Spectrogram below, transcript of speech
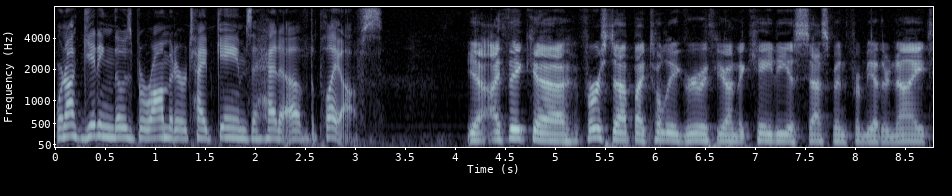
we're not getting those barometer type games ahead of the playoffs. Yeah, I think uh, first up, I totally agree with you on the KD assessment from the other night.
